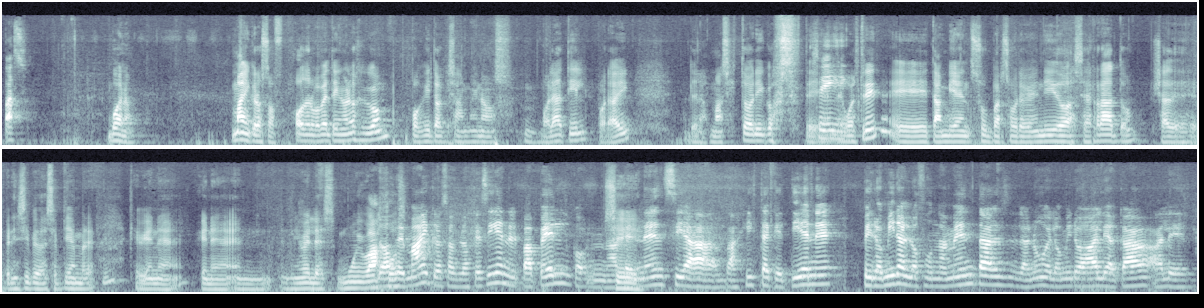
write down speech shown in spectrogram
Paso. Bueno, Microsoft, otro papel tecnológico, un poquito quizás menos volátil por ahí de los más históricos de, Wall Street. Eh, también súper sobrevendido hace rato, ya desde principios de septiembre, que viene, viene en, niveles muy bajos. Los de Microsoft, los que siguen el papel con la tendencia bajista que tiene, pero miran los fundamentals, la nube, lo miro a Ale acá, Ale,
